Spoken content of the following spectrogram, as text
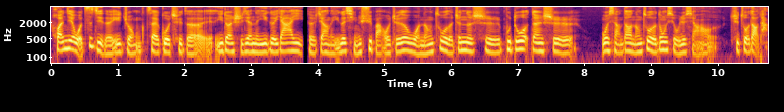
缓解我自己的一种在过去的一段时间的一个压抑的这样的一个情绪吧。我觉得我能做的真的是不多，但是我想到能做的东西，我就想要去做到它。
